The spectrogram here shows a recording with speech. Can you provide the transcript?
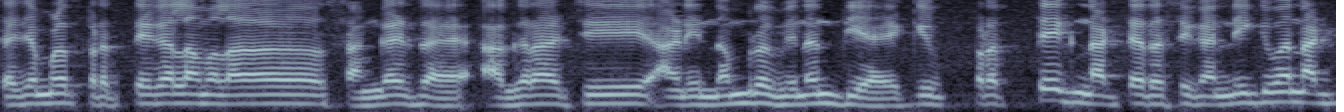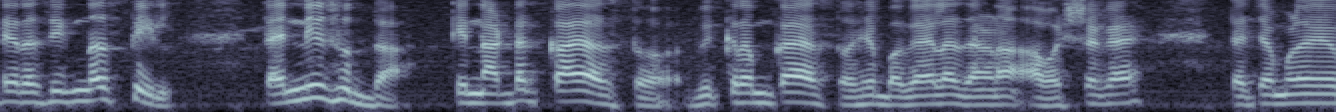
त्याच्यामुळे प्रत्येकाला मला सांगायचं आहे आग्रहाची आणि नम्र विनंती आहे की प्रत्येक नाट्यरसिकांनी किंवा नाट्यरसिक नसतील त्यांनीसुद्धा की नाटक काय असतं विक्रम काय असतं हे बघायला जाणं आवश्यक आहे. त्याच्यामुळे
